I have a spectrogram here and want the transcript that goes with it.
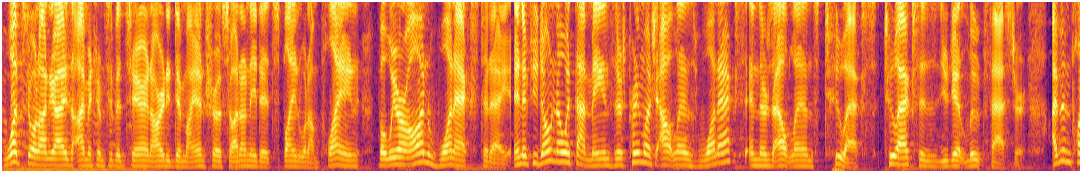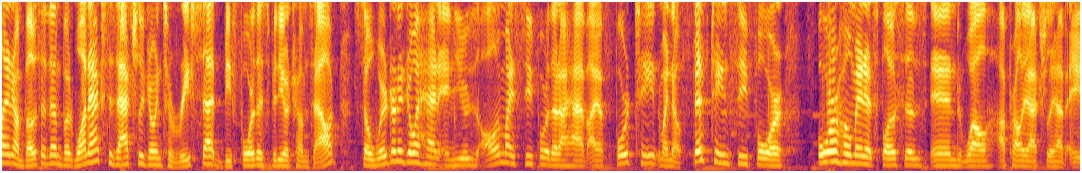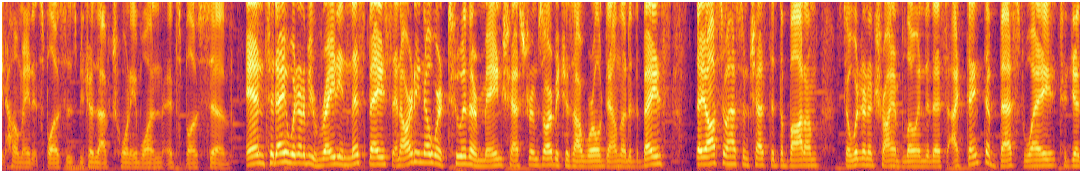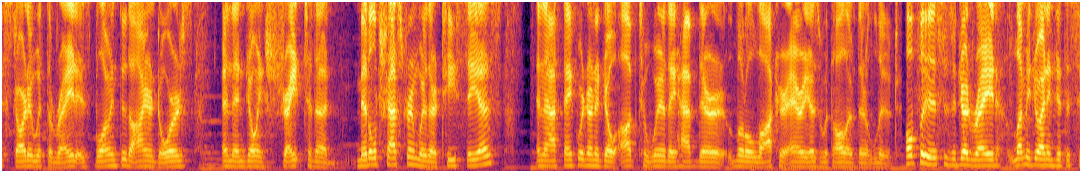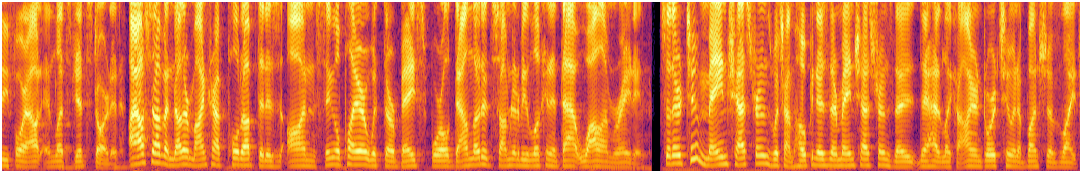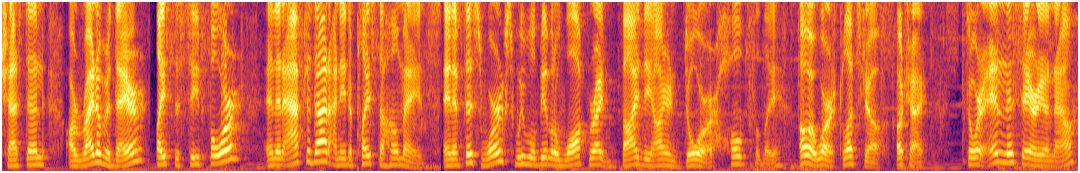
What's going on guys, iMakeMcVids here and I already did my intro so I don't need to explain what I'm playing, but we are on 1x today. And if you don't know what that means, there's pretty much Outlands 1x and there's Outlands 2x. 2x is you get loot faster. I've been playing on both of them, but 1x is actually going to reset before this video comes out. So we're going to go ahead and use all of my C4 that I have. I have 14, wait no, 15 C4, four homemade explosives, and well, I probably actually have eight homemade explosives because I have 21 explosive. And today we're going to be raiding this base, and I already know where two of their main chest rooms are because I world downloaded the base. They also have some chests at the bottom, so we're going to try and blow into this. I think the best way to get started with the raid is blowing through the iron doors and then going straight to the middle chest room where their TC is and then I think we're going to go up to where they have their little locker areas with all of their loot. Hopefully this is a good raid. Let me go ahead and get the C4 out and let's get started. I also have another Minecraft pulled up that is on single player with their base world downloaded, so I'm going to be looking at that while I'm raiding. So there are two main chest rooms, which I'm hoping is their main chest rooms. They, they had like an iron door two and a bunch of like chest in, are right over there. Place the C4 and then after that, I need to place the homemades. And if this works, we will be able to walk right by the iron door, hopefully. Oh, it worked. Let's go. Okay. So we're in this area now.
